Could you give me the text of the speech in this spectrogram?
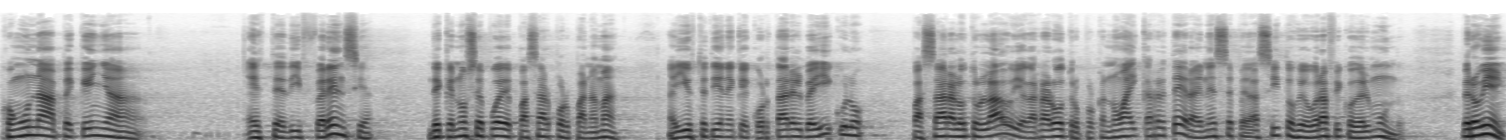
con una pequeña este, diferencia de que no se puede pasar por Panamá. Ahí usted tiene que cortar el vehículo, pasar al otro lado y agarrar otro, porque no hay carretera en ese pedacito geográfico del mundo. Pero bien,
